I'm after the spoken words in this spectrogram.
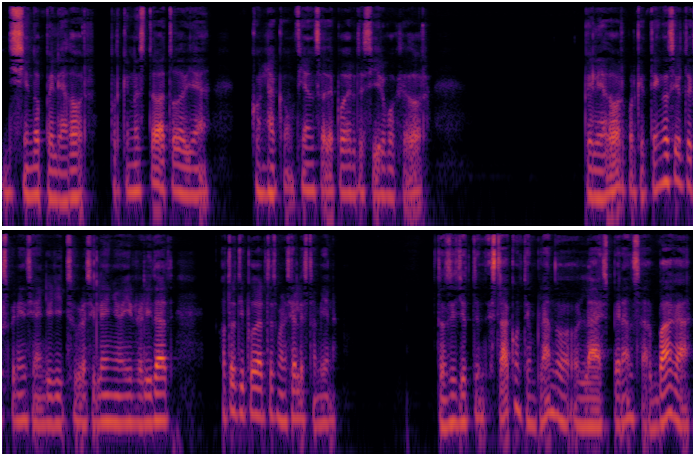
diciendo peleador, porque no estaba todavía con la confianza de poder decir boxeador. Peleador, porque tengo cierta experiencia en Jiu-Jitsu brasileño y en realidad otro tipo de artes marciales también. Entonces yo estaba contemplando la esperanza vaga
